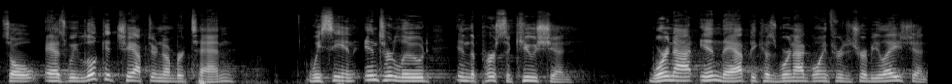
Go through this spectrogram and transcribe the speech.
So, as we look at chapter number 10, we see an interlude in the persecution. We're not in that because we're not going through the tribulation,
